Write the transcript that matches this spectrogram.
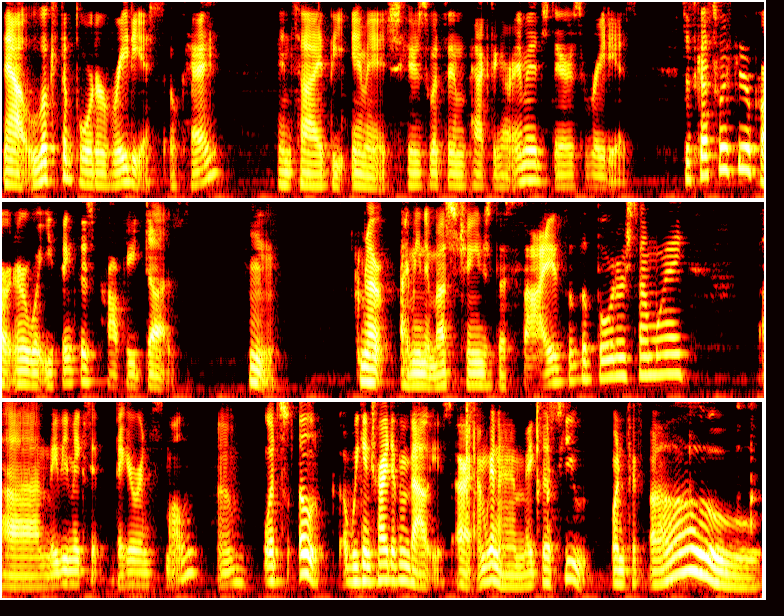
Now look at the border radius, okay? Inside the image. Here's what's impacting our image. There's radius. Discuss with your partner what you think this property does. Hmm. I'm not, I mean, it must change the size of the border some way. Uh, maybe makes it bigger and smaller. Um, what's oh, we can try different values. All right, I'm gonna make this huge. 150. Oh,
